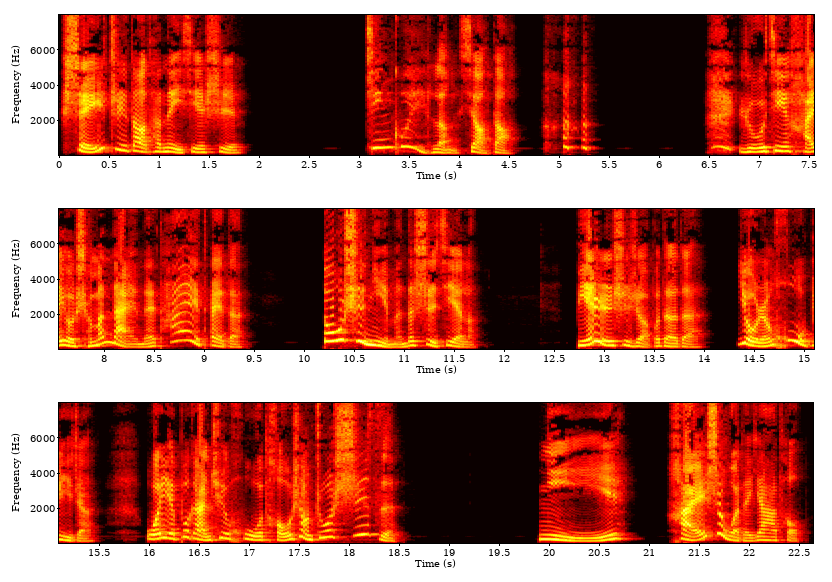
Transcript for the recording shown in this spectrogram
谁知道他那些事？”金贵冷笑道：“呵呵，如今还有什么奶奶太太的，都是你们的世界了。别人是惹不得的，有人护庇着，我也不敢去虎头上捉狮子。你。”还是我的丫头，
